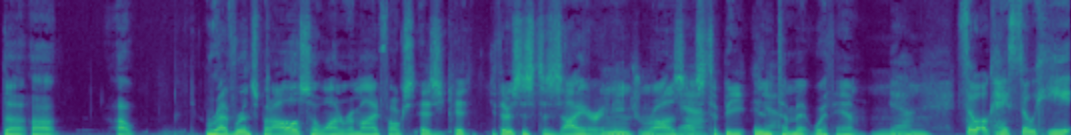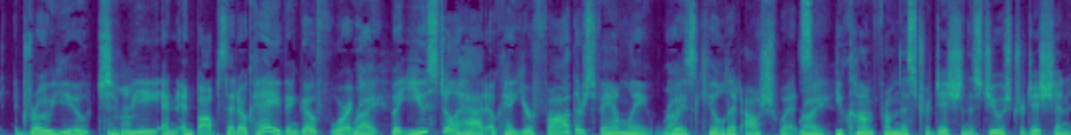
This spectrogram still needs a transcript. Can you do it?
the uh, uh, reverence, but I also want to remind folks, as it, there's this desire, and He mm-hmm. draws us to be intimate with Him. Yeah. Mm-hmm. So okay, so he drove you to mm-hmm. be, and and Bob said, okay, then go for it. Right. But you still had okay. Your father's family Right. was killed at Auschwitz. Right. You come from this tradition, this Jewish tradition,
